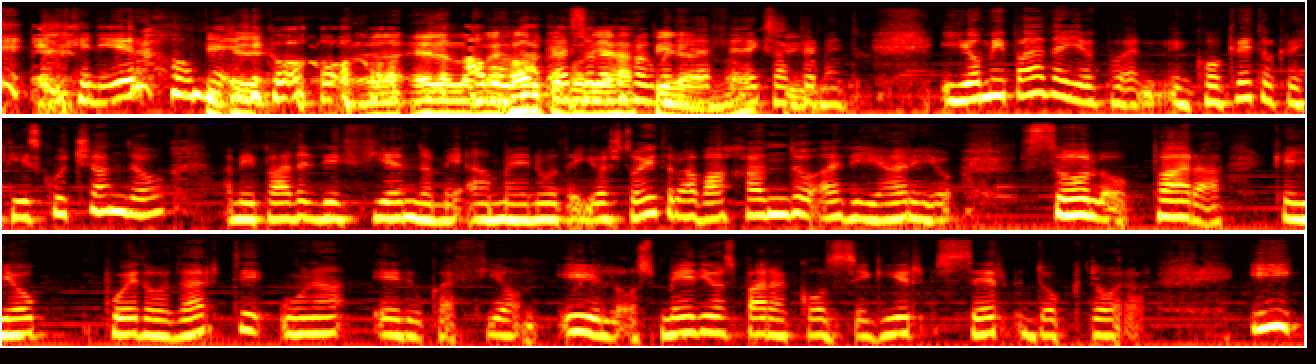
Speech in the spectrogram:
Ingeniero, médico. Era, lo mejor que podías aspirar. Exactamente. Y yo, mi padre, yo en concreto crecí escuchando a mi padre diciéndome a menudo, yo estoy trabajando a diario solo para que yo puedo darte una educación y los medios para conseguir ser doctora. ¿Y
